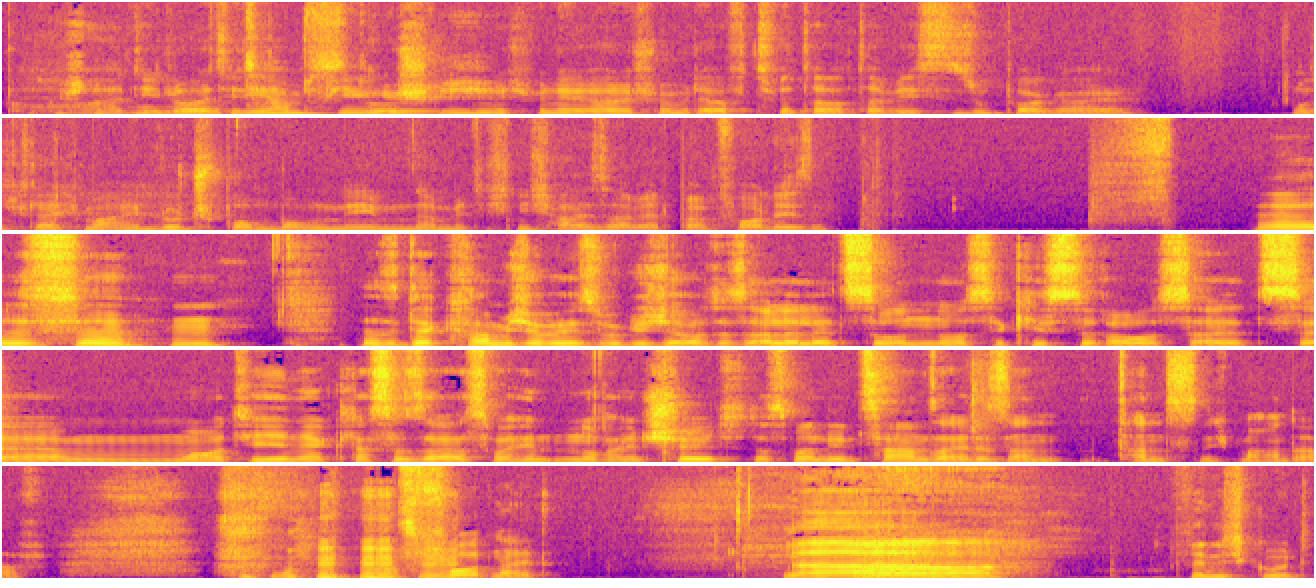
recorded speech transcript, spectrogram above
Boah, die Leute, die haben viel Tabs geschrieben. Ich bin ja gerade schon wieder auf Twitter unterwegs. Super geil. Muss ich gleich mal einen Lutschbonbon nehmen, damit ich nicht heiser werde beim Vorlesen. Ja, das, äh, hm. also da kram ich aber jetzt wirklich auch das allerletzte unten aus der Kiste raus. Als ähm, Morty in der Klasse saß, war hinten noch ein Schild, dass man den Zahnseide-Tanz nicht machen darf. aus Fortnite. Ah, finde ich gut.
